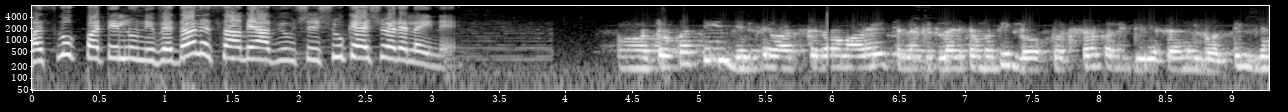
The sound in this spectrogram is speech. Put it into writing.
હસમુખ પટેલનું નિવેદન સામે આવ્યું છે. શું કહેશો લઈને? ચોક્કસથી જે રીતે વાત કરવામાં આવે, છેલ્લા કેટલાક સમયથી લોકરક્ષક અને પીએસઆઈની ભરતી જે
